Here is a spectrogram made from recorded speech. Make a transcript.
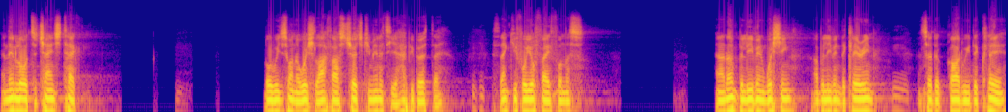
And then, Lord, to change tech, Lord, we just want to wish Lifehouse Church community a happy birthday. Mm-hmm. Thank you for your faithfulness. And I don't believe in wishing, I believe in declaring. And so, God, we declare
